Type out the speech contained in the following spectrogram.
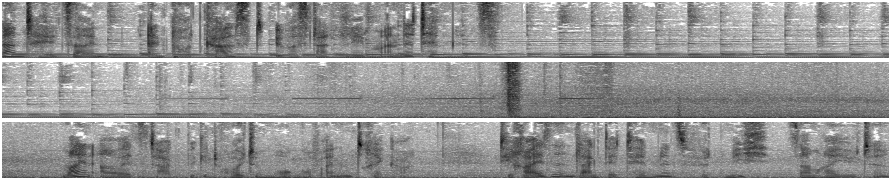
Landheld sein. Ein Podcast übers Landleben an der Temnitz. Mein Arbeitstag beginnt heute Morgen auf einem Trecker. Die Reise entlang der Temnitz führt mich, Sandra Jüte,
